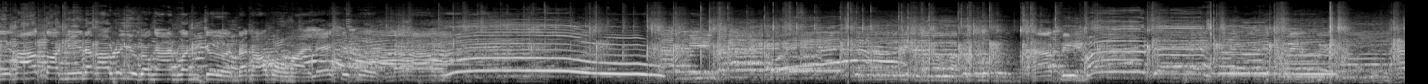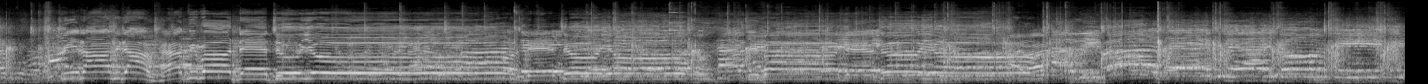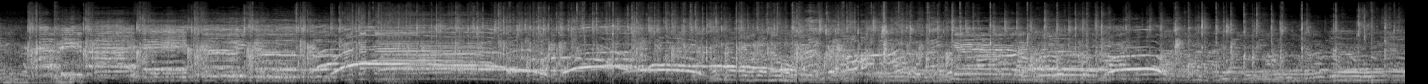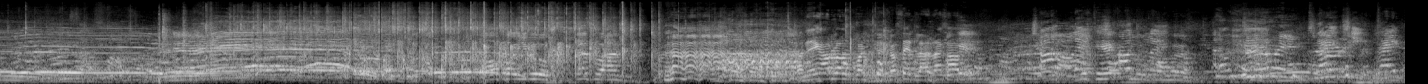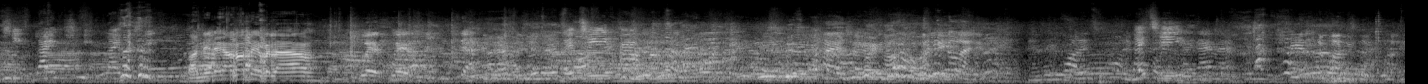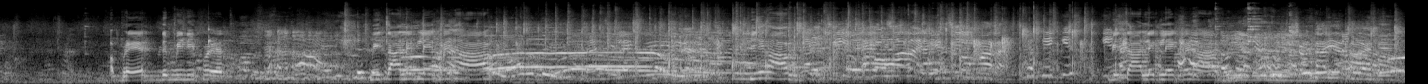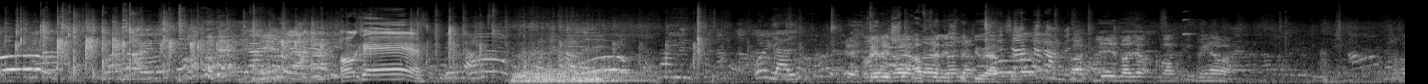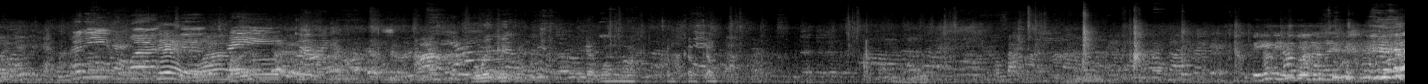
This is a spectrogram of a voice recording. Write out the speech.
ดีครับ ตอนนี้นะครับ เราอยู่กับงานวันเกิดนะครับ ของหมายเลข 16 นะครับีพี่ดามพี่ดาม Happy birthday to you ตอนนี้ครับ เราวันเกิดก็ เสร็จแล้วนะครับชอบเลยชอบเลยไล่ฉีไล่ฉีไล่ฉีไล่ฉีตอนนี้นะครับก็เสร็จไปแล้วเวทเวทไล่ฉีกค่ะ่ไไเพรสดอะมินิเพรสมีจานเล็กๆไหมคะเล็กๆนะครับโอเคโอ้ยล finish. I'll finish with you after. Ready? One, two, three. Oh, wait, wait, wait. We got one more. Come, come, come. 那你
